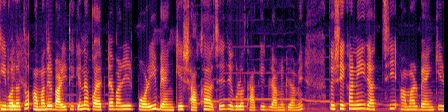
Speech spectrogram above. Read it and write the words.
কি। বলতো? আমাদের বাড়ি থেকে না কয়েকটা বাড়ির পরেই ব্যাংকের শাখা আছে যেগুলো থাকে গ্রামে গ্রামে তো সেখানেই যাচ্ছি আমার ব্যাংকের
